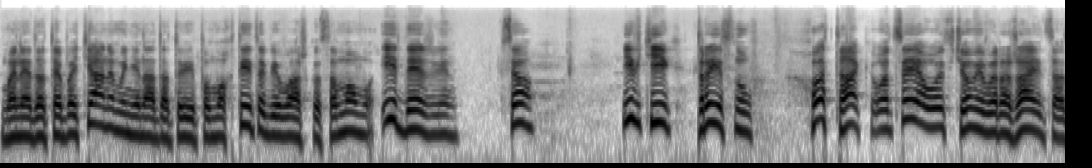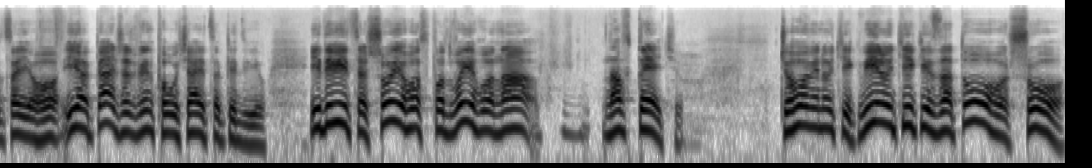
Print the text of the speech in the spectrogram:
мене до тебе тяне, мені треба тобі допомогти, тобі важко самому. І де ж він? Все. І втік, триснув. Отак. Оце ось в чому і виражається оце його. І опять же він, виходить, підвів. І дивіться, що його сподвигло на, на втечу. Чого він утік? Він утік із-за того, що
